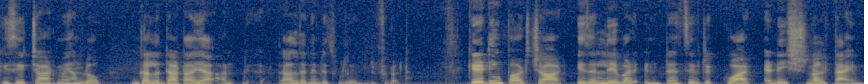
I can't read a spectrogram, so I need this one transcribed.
किसी चार्ट में हम लोग गलत डाटा या डाल देने difficult Creating PERT chart is a labor intensive required additional time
